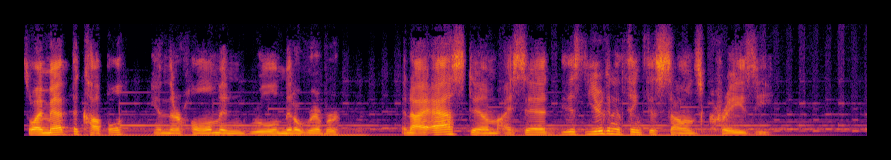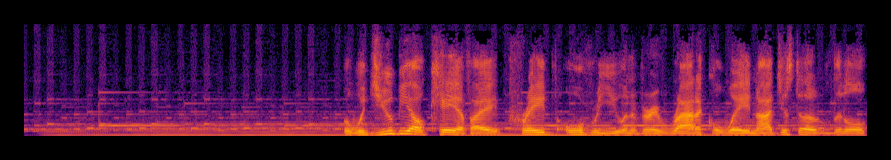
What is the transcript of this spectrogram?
So I met the couple in their home in rural Middle River, and I asked him, I said, You're going to think this sounds crazy. But would you be okay if I prayed over you in a very radical way, not just a little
